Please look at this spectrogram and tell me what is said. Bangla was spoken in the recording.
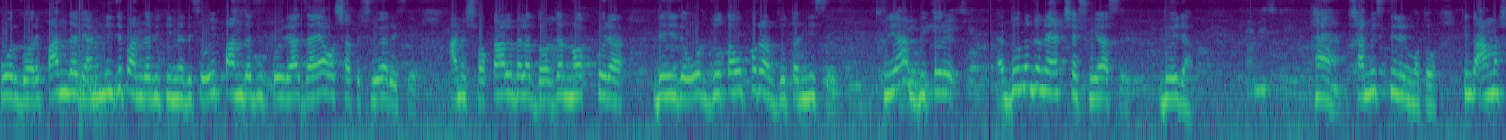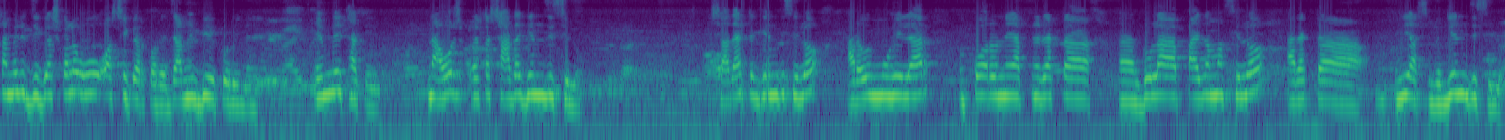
ওর ঘরে পাঞ্জাবি, আমি নিজে পাঞ্জাবি কিনে দিছি, ওই পাঞ্জাবি কইরা যায় ওর সাথে শুয়ে রয়েছে আমি সকালবেলা দরজা নক কইরা দেখি যে ওর জুতা উপরে আর জুতা নিচে। শুয়া ভিতরে, দুজনে একসাথে শুয়ে আছে স্ত্রী হ্যাঁ স্বামী স্ত্রীর মতো। কিন্তু আমার স্বামীর জিজ্ঞাসা করলে ও অস্বীকার করে যে আমি বিয়ে করি নাই। এমনি থাকে। না, ওর একটা সাদা গেঞ্জি ছিল। সাদা একটা গেঞ্জি ছিল, আর ওই মহিলার পরনে আপনার একটা ডোলা পায়জামা ছিল আর একটা ইয়া ছিল গেঞ্জি ছিল।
